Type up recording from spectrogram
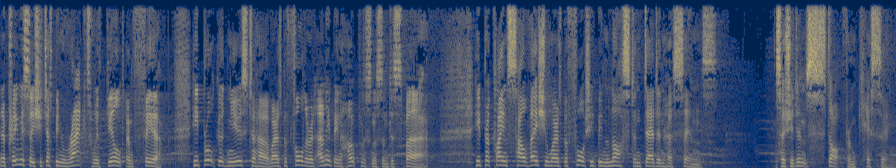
You know, previously she'd just been racked with guilt and fear. He'd brought good news to her, whereas before there had only been hopelessness and despair. He'd proclaimed salvation, whereas before she'd been lost and dead in her sins. So she didn't stop from kissing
